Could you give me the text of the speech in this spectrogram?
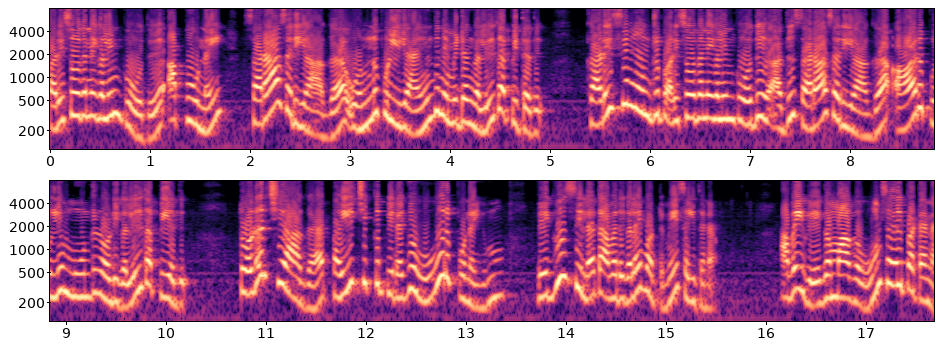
பரிசோதனைகளின் போது அப்பூனை சராசரியாக ஒன்று புள்ளி ஐந்து நிமிடங்களில் தப்பித்தது. கடைசி மூன்று பரிசோதனைகளின் போது அது சராசரியாக ஆறு புள்ளி மூன்று நொடிகளில் தப்பியது. தொடர்ச்சியாக பயிற்சிக்கு பிறகு ஒவ்வொரு புனையும் வெகு சில தவறுகளை மட்டுமே செய்தன. அவை வேகமாகவும் செயல்பட்டன.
